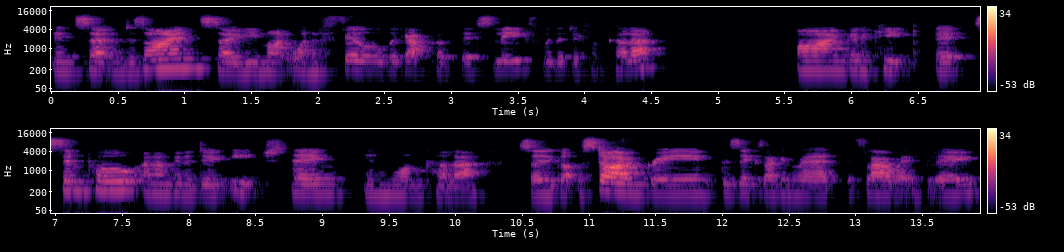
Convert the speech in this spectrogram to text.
in certain designs. So you might want to fill the gap of this leaf with a different colour. I'm going to keep it simple and I'm going to do each thing in one colour. So you've got the star in green, the zigzag in red, the flower in blue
